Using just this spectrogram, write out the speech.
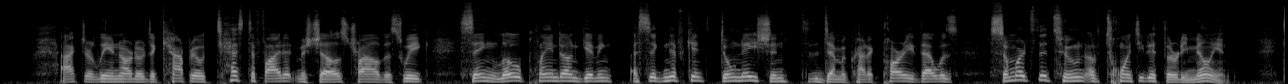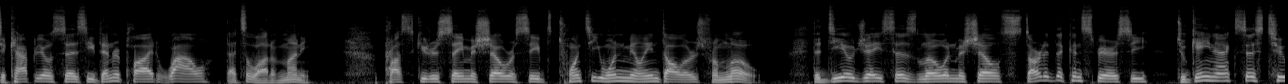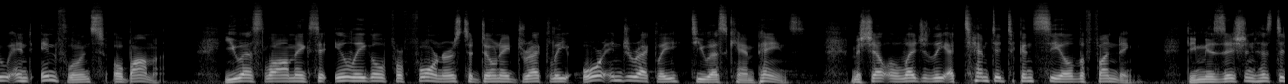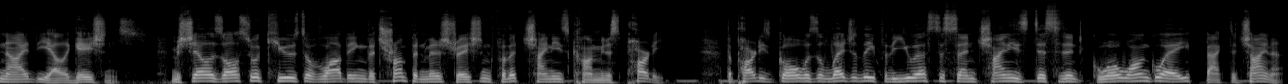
Actor Leonardo DiCaprio testified at Michel's trial this week, saying Low planned on giving a significant donation to the Democratic Party that was somewhere to the tune of 20 to 30 million. DiCaprio says he then replied, Wow, that's a lot of money. Prosecutors say Michel received $21 million from Low. The DOJ says Low and Michel started the conspiracy to gain access to and influence Obama. U.S. law makes it illegal for foreigners to donate directly or indirectly to U.S. campaigns. Michel allegedly attempted to conceal the funding. The musician has denied the allegations. Michel is also accused of lobbying the Trump administration for the Chinese Communist Party. The party's goal was allegedly for the U.S. to send Chinese dissident Guo Wengui back to China.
